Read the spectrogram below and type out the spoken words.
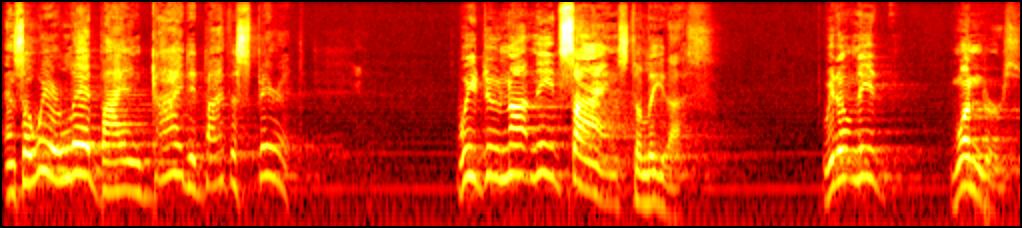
And so we are led by and guided by the Spirit. We do not need signs to lead us. We don't need wonders.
